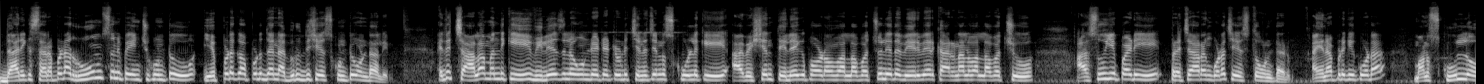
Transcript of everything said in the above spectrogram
దానికి సరిపడా రూమ్స్ని పెంచుకుంటూ ఎప్పటికప్పుడు దాన్ని అభివృద్ధి చేసుకుంటూ ఉండాలి. అయితే చాలామందికి విలేజ్లో ఉండేటటువంటి చిన్న చిన్న స్కూళ్ళకి ఆ విషయం తెలియకపోవడం వల్ల అవ్వచ్చు లేదా వేరు వేరు కారణాల వల్ల అవ్వచ్చు అసూయపడి ప్రచారం కూడా చేస్తూ ఉంటారు. అయినప్పటికీ కూడా మన స్కూల్లో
